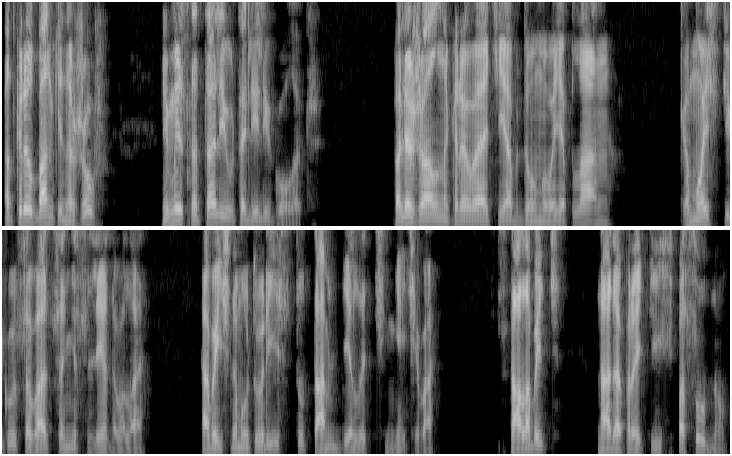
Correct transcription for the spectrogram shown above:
Открыл банки ножов, и мы с Натальей утолили голод. Полежал на кровати, обдумывая план. К мостику соваться не следовало. Обычному туристу там делать нечего. Стало быть, надо пройтись по судну,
